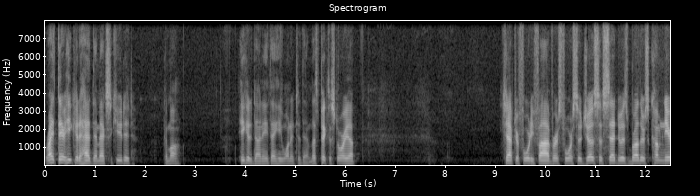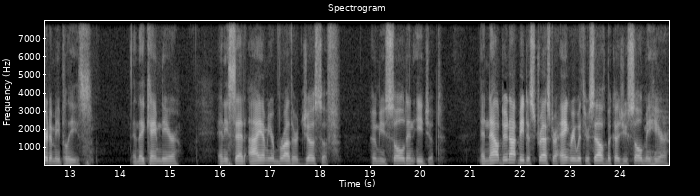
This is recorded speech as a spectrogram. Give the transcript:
Right there, he could have had them executed. Come on. He could have done anything he wanted to them. Let's pick the story up. Chapter 45, verse 4. So Joseph said to his brothers, Come near to me, please. And they came near. And he said, I am your brother, Joseph, whom you sold in Egypt. And now do not be distressed or angry with yourselves because you sold me here.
